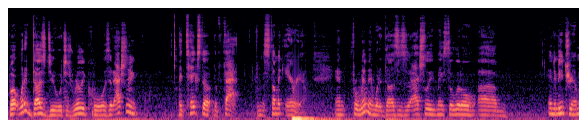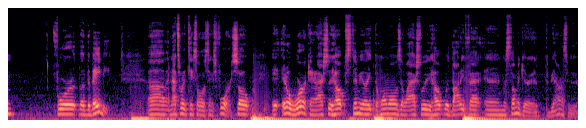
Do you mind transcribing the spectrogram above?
But what it does do, which is really cool, is it actually it takes the the fat from the stomach area, and for women, what it does is it actually makes the little um, endometrium for the, the baby. Um, and that's what it takes all those things for. So it, it'll work and it actually help stimulate the hormones and will actually help with body fat in the stomach area, to be honest with you.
